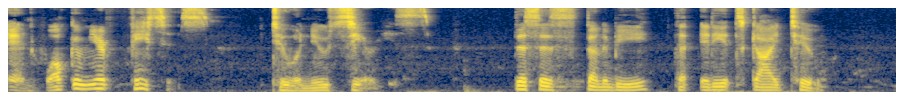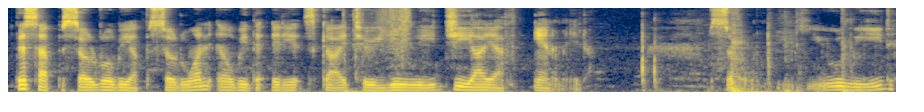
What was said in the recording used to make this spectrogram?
and welcome your faces to a new series. This is to be The Idiot's Guide to. This episode will be episode 1, it'll be The Idiot's Guide to ULEAD GIF Animator. So, ULEAD.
